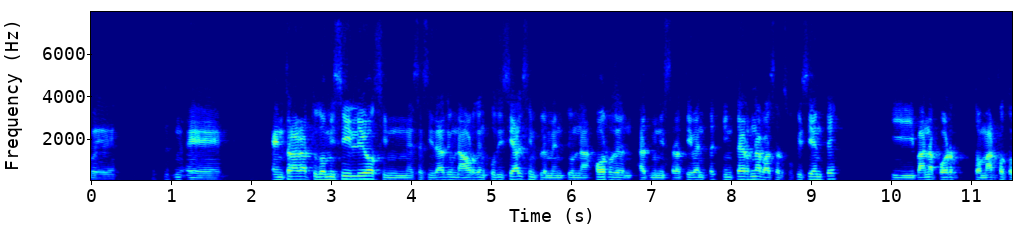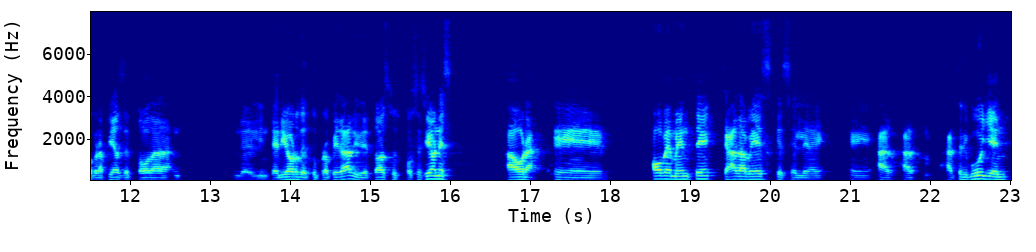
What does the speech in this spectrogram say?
eh, entrar a tu domicilio sin necesidad de una orden judicial, simplemente una orden administrativa interna va a ser suficiente y van a poder tomar fotografías de toda del interior de tu propiedad y de todas tus posesiones. Ahora, obviamente, cada vez que se le atribuyen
